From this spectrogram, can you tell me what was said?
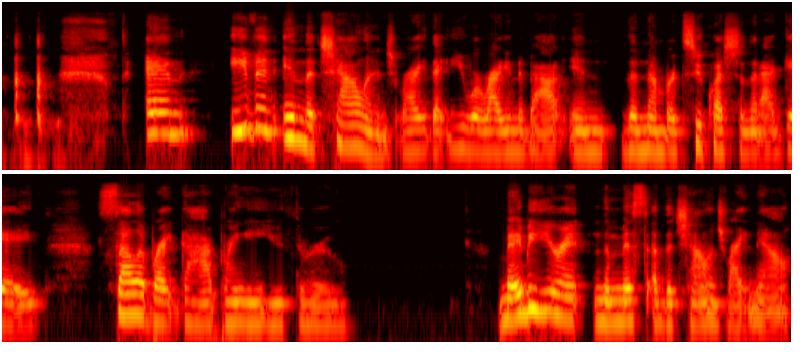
and even in the challenge, right, that you were writing about in the number two question that I gave, celebrate God bringing you through. Maybe you're in the midst of the challenge right now.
